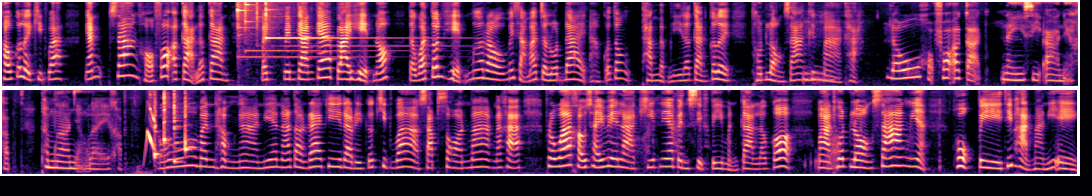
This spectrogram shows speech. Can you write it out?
เขาก็เลยคิดว่า งั้นสร้างหอฟอกอากาศแล้วกันไปเป็นการแก้ปลายเหตุเนาะแต่ว่าต้นเหตุเมื่อเราไม่สามารถจะลดได้อะก็ต้องทำแบบนี้แล้วกันก็เลยทดลองสร้างขึ้นมาค่ะ แล้วหอฟอกอากาศใน CR เนี่ยครับทำงานอย่างไรครับ โอ้ มันทำงานเนี่ยนะ ตอนแรกพี่ดารินก็คิดว่าซับซ้อนมากนะคะ เพราะว่าเขาใช้เวลาคิดเนี่ยเป็น 10 ปีเหมือนกัน แล้วก็มาทดลองสร้างเนี่ย 6 ปีที่ผ่านมานี่เอง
